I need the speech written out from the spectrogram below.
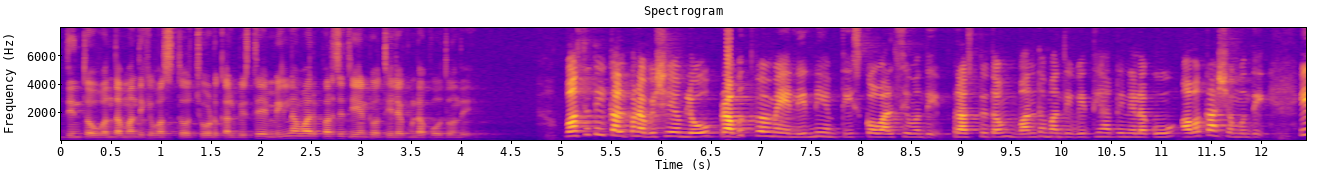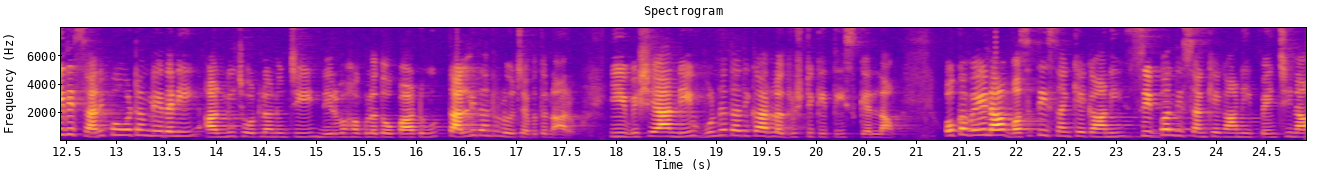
దీంతో వంద మందికి వసతితో చోటు కల్పిస్తే మిగిలిన వారి పరిస్థితి ఏంటో తెలియకుండా పోతుంది. వసతి కల్పన విషయంలో ప్రభుత్వమే నిర్ణయం తీసుకోవాల్సి ఉంది. ప్రస్తుతం వంద మంది విద్యార్థినులకు అవకాశం ఉంది. ఇది సరిపోవటం లేదని అన్ని చోట్ల నుంచి నిర్వాహకులతో పాటు తల్లిదండ్రులు చెబుతున్నారు. ఈ విషయాన్ని ఉన్నతాధికారుల దృష్టికి తీసుకెళ్ళాం ఒకవేళ వసతి సంఖ్య కానీ సిబ్బంది సంఖ్య కానీ పెంచినా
